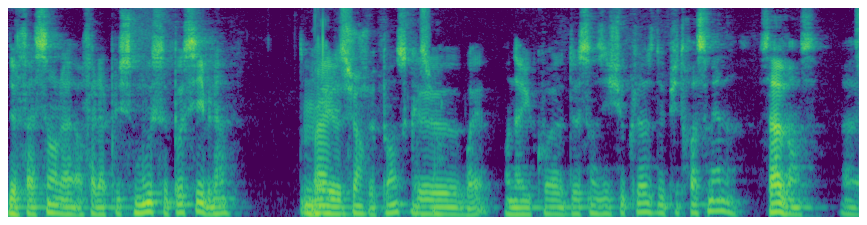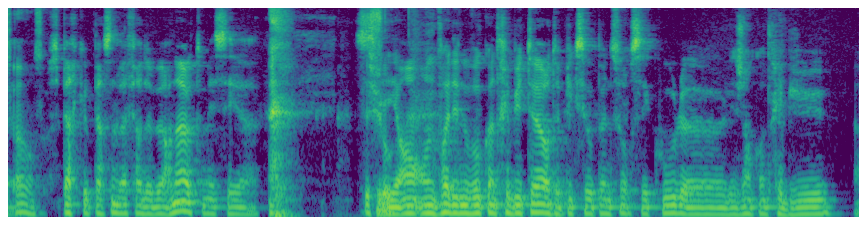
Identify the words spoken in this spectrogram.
de façon la, enfin, la plus smooth possible. Hein. bien sûr. Je pense que, ouais, on a eu quoi? 200 issues close depuis trois semaines? Ça avance. Avance. J'espère que personne va faire de burn-out, mais c'est. C'est chaud. On, voit des nouveaux contributeurs depuis que c'est open source, c'est cool. Euh, les gens contribuent. Euh,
